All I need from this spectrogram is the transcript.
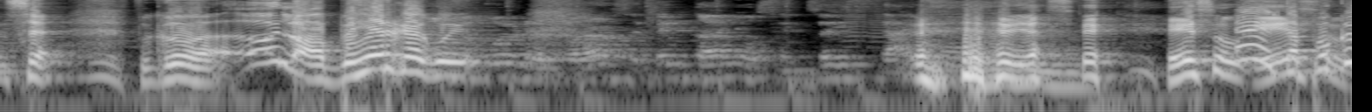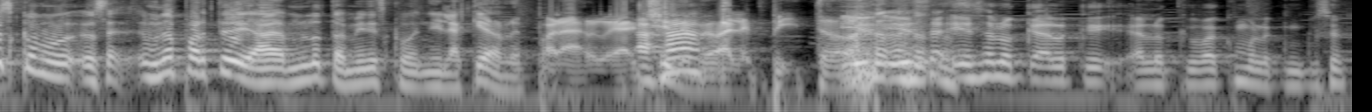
o sea, fue como... ¡Oh, la verga, güey! Pueden reparar 70 años en 6 años. ya sé. Eso, Eh, eso. tampoco es como... O sea, una parte de AMLO también es como... Ni la quiero reparar, güey. Al Ajá. chile me vale pito. Y, y esa- eso es lo que, a, lo que, a lo que va como la conclusión.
